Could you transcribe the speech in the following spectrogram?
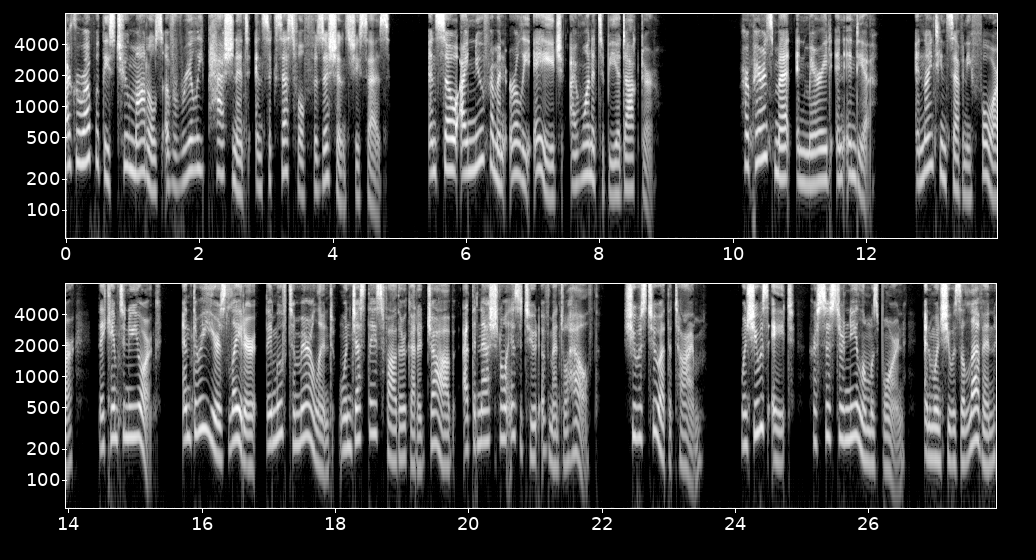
I grew up with these two models of really passionate and successful physicians, she says, and so I knew from an early age I wanted to be a doctor. Her parents met and married in India. In 1974, they came to New York and three years later, they moved to Maryland when Jeste's father got a job at the National Institute of Mental Health. She was two at the time. When she was eight, her sister Neelam was born, and when she was 11,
